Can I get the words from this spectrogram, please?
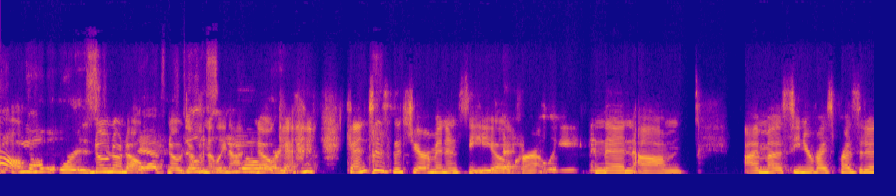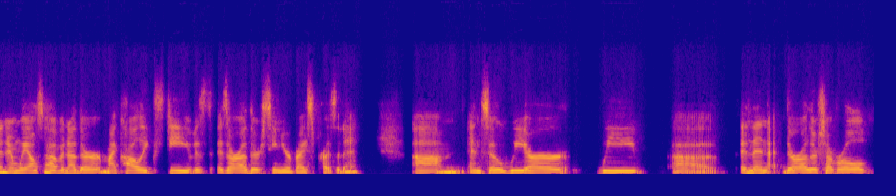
no, CEO no. or is no no no. no definitely not. No Kent, Kent is the chairman and CEO okay. currently. And then um I'm a senior vice president and we also have another my colleague Steve is, is our other senior vice president. Um and so we are we uh and then there are other several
